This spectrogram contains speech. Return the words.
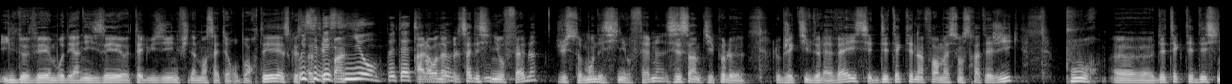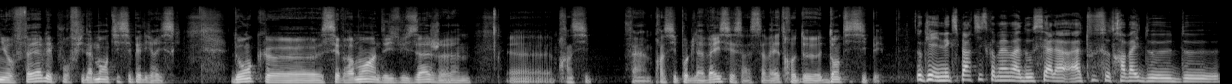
il devait moderniser telle usine, finalement ça a été reporté. Est-ce que oui, c'est des signaux peut-être. Alors on appelle ça des signaux faibles, justement des signaux faibles. C'est ça un petit peu l'objectif de la veille, c'est détecter l'information stratégique pour détecter des signaux faibles et pour finalement anticiper les risques. Donc, euh, c'est vraiment un des usages euh, euh, principaux de la veille, c'est ça, ça va être d'anticiper. Donc une expertise quand même adossée à, tout ce travail de, de,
